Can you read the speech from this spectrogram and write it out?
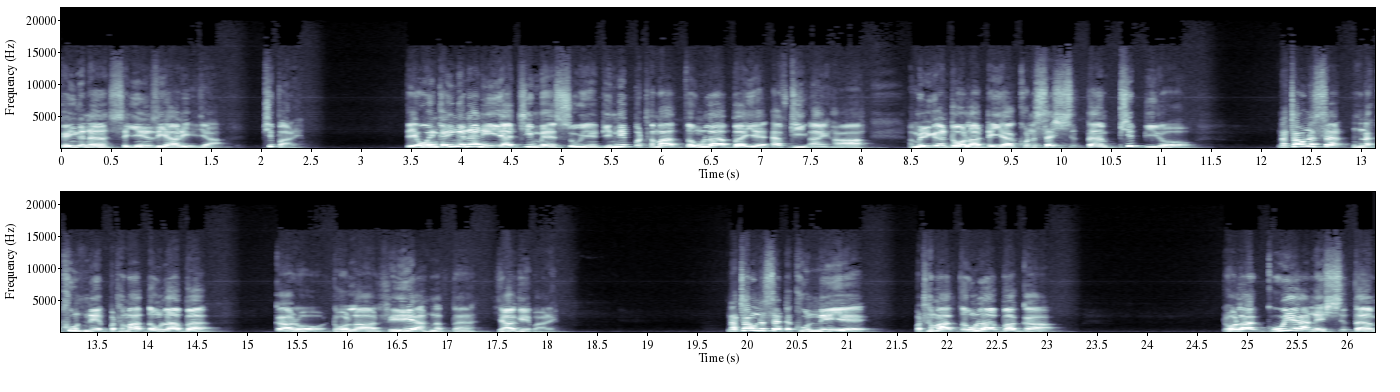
ကိန်းဂဏန်းစည်ရင်းစရာတွေအရဖြစ်ပါတယ်။ တရားဝင်ကိန်းဂဏန်းတွေအရကြည့်မယ်ဆိုရင်ဒီနှစ်ပထမ3လပတ်ရဲ့ FDI ဟာအမေရိကန်ဒေါ်လာ188တန်ဖြစ်ပြီးတော့2022ခုနှစ်ပထမ3လပတ်ကတော့ဒေါ်လာ402တန်းရခဲ့ပါတယ်2021ခုနှစ်ရဲ့ပထမ3လပတ်ကဒေါ်လာ908တန်း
